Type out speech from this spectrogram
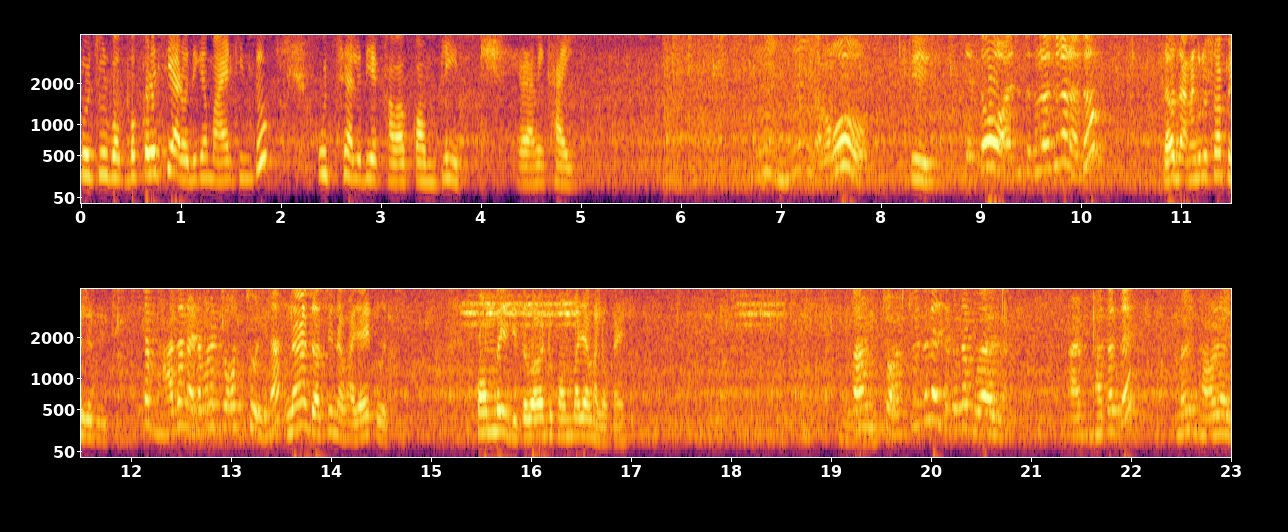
প্রচুর বকবক করেছি আর ওদিকে মায়ের কিন্তু উচ্ছে আলু দিয়ে খাওয়া কমপ্লিট এবার আমি খাই। ও তো না তো? তাও দানাগুলো সব ফেলে দিয়েছি। এটা ভাজা না এটা মানে চচ্চড়ি না? না চচ্চড়ি না ভাজাই করেছি। কম ভেজেছি তোর বাবা একটু কম ভাজা ভালো খায়। কারণ চচ্চড়িতে না তেতোটা বোঝা যায়। আর ভাজাতে বেশ ভালো লাগে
